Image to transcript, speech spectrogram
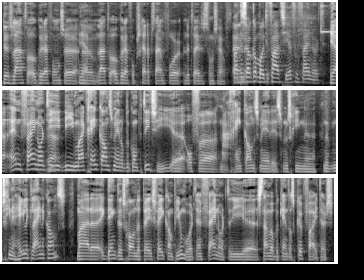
Dus laten we ook weer even onze, Ja. ehm, laten we ook weer even op scherp staan voor de tweede seizoen zelf. Maar het is En, ook een motivatie hè, voor Feyenoord. Ja, en Feyenoord die, Ja. die maakt geen kans meer op de competitie. Eh, of, eh, nou, geen kans meer is misschien, eh, misschien een hele kleine kans. Maar eh, ik denk dus gewoon dat PSV kampioen wordt. En Feyenoord die eh, staan wel bekend als cupfighters.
